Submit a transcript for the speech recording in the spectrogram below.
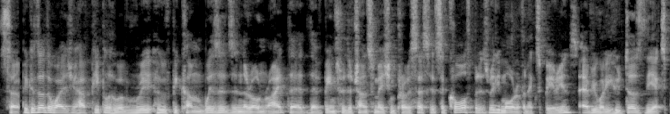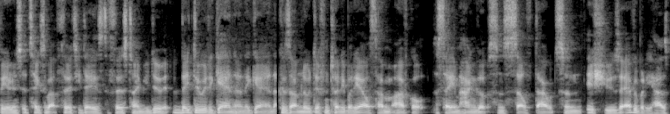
So, because otherwise you have people who have re- who've become wizards in their own right. they they've been through the transformation process. It's a course, but it's really more of an experience. Everybody who does the experience, it takes about 30 days the first time you do it. They do it again and again because I'm no different to anybody else. i have got the same hangups and self doubts and issues that everybody has.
